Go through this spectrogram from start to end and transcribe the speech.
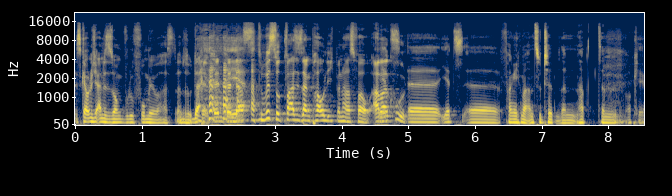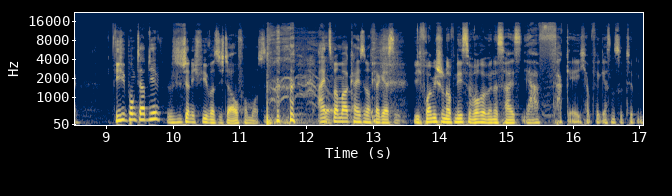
es gab noch nicht eine Saison, wo du vor mir warst. Also, da, wenn, wenn das, du bist so quasi St. Pauli, ich bin HSV. Aber jetzt, cool. Äh, jetzt äh, fange ich mal an zu tippen. Dann habt dann okay. Wie viele Punkte habt ihr? Das ist ja nicht viel, was ich da aufholen muss. Ein, zwei Mal kann ich es noch vergessen. Ich freue mich schon auf nächste Woche, wenn es heißt, ja, fuck ey, ich habe vergessen zu tippen.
